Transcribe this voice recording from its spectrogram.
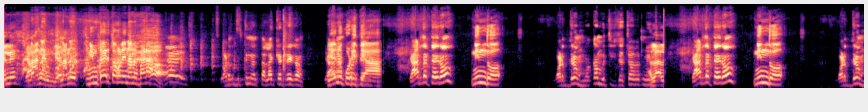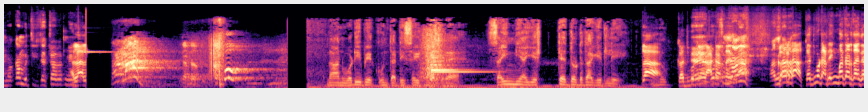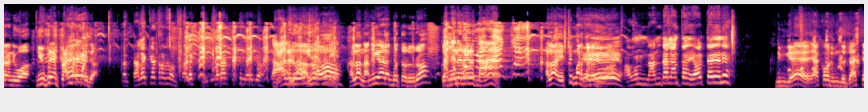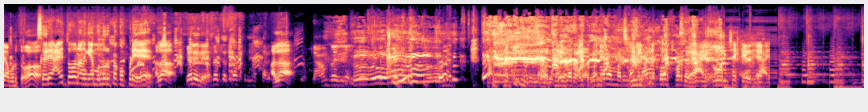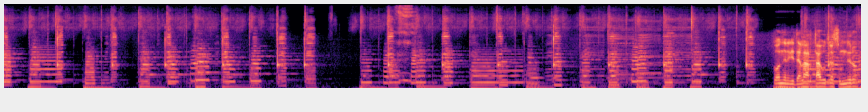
ಎಲ್ಲಿ? ಯಾವ ನಾನು? ನಾನು ಟೈರ್ ತಗೊಳ್ಳಿ ನನಗೆ ಬೇಡ. ಹೊಡೆದ್ ಬಿಡ್ತೀನಿ ತಲೆ ಕೆಟ್ರಿ ಈಗ. ಏನು ಕೊಡಿತ್ಯಾ? ಯಾರ್ದ ಟೈರು? ನಿಂದು. ಹೊಡೆದ್ರೆ ಮುಖ ಮುಚ್ಚಿ ಚಚ್ಚೋಬೇಕು ಅಲ್ಲ. ಯಾರ್ದ ಟೈರು? ನಿಂದು. ಹೊಡೆದ್ರೆ ಮುಖ ಮುಚ್ಚಿಗೆ ಚಚ್ಚೋಬೇಕು ನೀನು ಅಲ್ಲ ನಾನು ಹೊಡಿಬೇಕು ಅಂತ ಡಿಸೈಡ್ ಮಾಡಿದ್ರೆ ಸೈನ್ಯ ಎಷ್ಟೇ ದೊಡ್ಡದಾಗಿರ್ಲಿ. ಅಲ್ಲ ಕದ್ಬಿಟ್ಟು ಏನ್ ಆಟ ಆಡ್ತಾ ಇದ್ದೀರಾ? ಅಂದಲ್ಲ. ಅಲ್ಲ ಕದ್ಬಿಟ್ಟು ಅದ್ ಹೆಂಗ್ ಮಾತಾಡ್ತಾ ಇದ್ದೀರಾ ನೀವು? ನೀವು ಇಬ್ರೇ ಪ್ಲಾನ್ ಮಾಡ್ಕೊಂಡಿದ್ದೀರಾ? ನನ್ನ ತಲೆ ಕೆಟ್ರಲ್ಲ ಅವ್ನ್ ತಲೆ ಇದು ಮಾಡಾಕ್ತಿಲ್ಲ ಈಗ. ಆಲ್ರೆಡಿ ಹೋಗಿದೆ ಅಲ್ಲ, already. ಅಲ್ಲ ನನಗೆ ಹೇಳಕ್ ಬರ್ತಾರ ಇವರು? ಅಲ್ಲ ಎಷ್ಟಕ್ ಮಾಡ್ತಾರೆ ಏ ನೀವು? ಅವನ್ ನಂದಲ್ಲ ಅಂತ ಹೇಳ್ತಾ ಇದೀನಿ. ನಿಮ್ಗೆ ಯಾಕೋ ನಿಮ್ದು ಜಾಸ್ತಿ ಆಗ್ಬಿಡ್ತು? ಸರಿ ಆಯ್ತು ನನಗೆ ಮುನ್ನೂರು ರೂಪಾಯಿ ಕೊಪ್ಪಡಿ ಅಲ್ಲ ಕೇಳಿಲಿ ಅಲ್ಲ. ನಿನಗೆ ಇದೆಲ್ಲ ಅರ್ಥ ಆಗುದಿಲ್ಲ ಸುಮ್ನಿರು.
